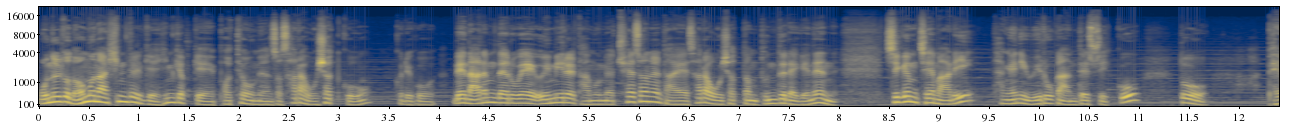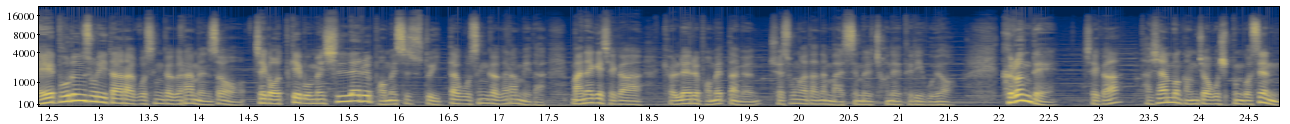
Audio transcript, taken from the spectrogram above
오늘도 너무나 힘들게 힘겹게 버텨오면서 살아오셨고 그리고 내 나름대로의 의미를 담으며 최선을 다해 살아오셨던 분들에게는 지금 제 말이 당연히 위로가 안 될 수 있고 또 배부른 소리다라고 생각을 하면서 제가 어떻게 보면 신뢰를 범했을 수도 있다고 생각을 합니다. 만약에 제가 결례를 범했다면 죄송하다는 말씀을 전해드리고요. 그런데 제가 다시 한번 강조하고 싶은 것은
